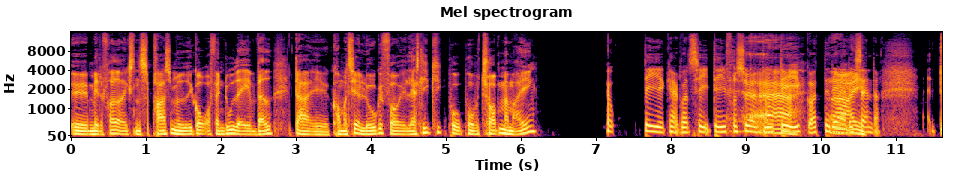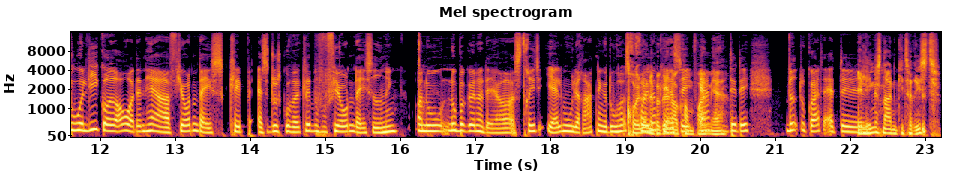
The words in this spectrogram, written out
øh, Mette Frederiksens pressemøde i går og fandt ud af, hvad der øh, kommer til at lukke for. Lad os lige kigge på, på toppen af mig, ikke? Det kan jeg godt se. Det er frisøren, du. Det er ikke godt, det der, Nej. Alexander. Du er lige gået over den her 14-dages klip. Altså, du skulle have været klippet for 14 dage siden, ikke? Og nu, nu begynder det at stridt i alle mulige retninger. Du har også Krøllerne krøller, begynder at komme se. frem, ja. Det er det. Ved du godt, at... Øh, Jeg ligner snart en guitarist,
